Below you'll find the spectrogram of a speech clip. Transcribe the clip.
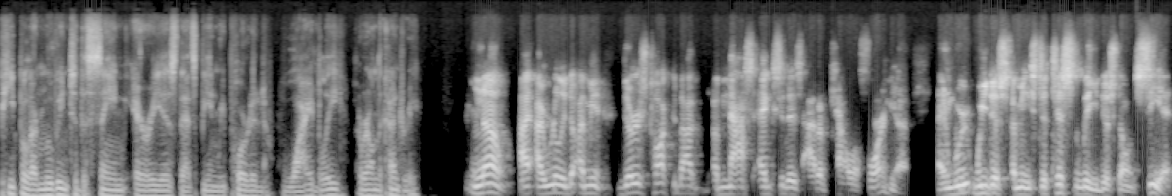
people are moving to the same areas that's being reported widely around the country? No, I, I, really don't. I mean, there's talked about a mass exodus out of California, and we we just, I mean, statistically, you just don't see it.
